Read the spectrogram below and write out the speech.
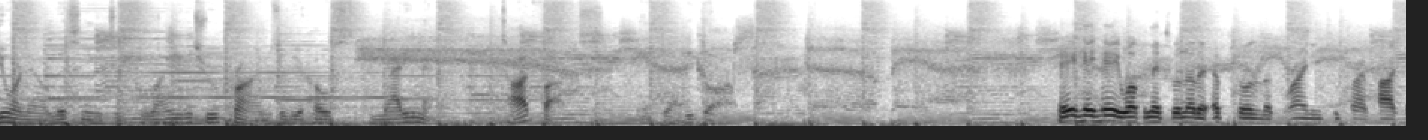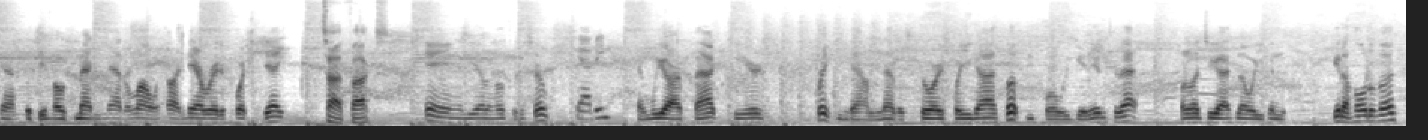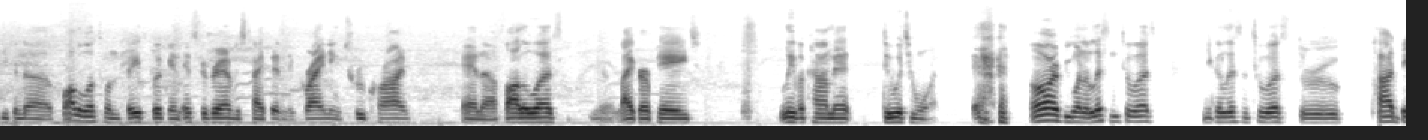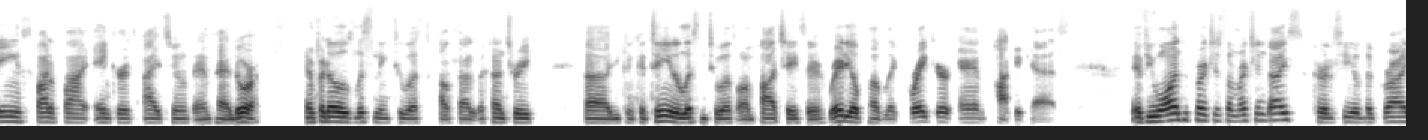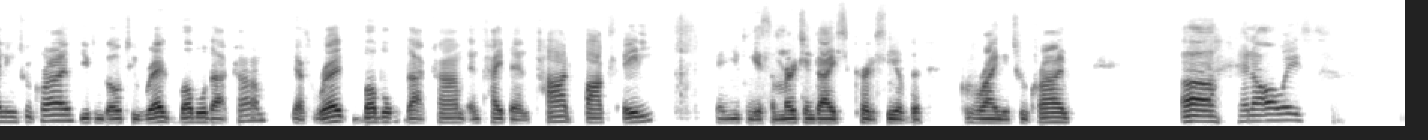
You are now listening to Grinding True Crimes with your hosts, Maddie Matt, Todd Fox, and Gabby Gab. Hey, hey, hey, welcome into another episode of the Grinding True Crime Podcast with your host, Maddie Matt, along with our narrator for today Todd Fox. and the other host of the show. Gabby. And we are back here breaking down another story for you guys. But before we get into that, I want to let you guys know where you can get a hold of us. You can uh, follow us on Facebook and Instagram. Just type in the Grinding True Crime and uh, follow us, you know, like our page, leave a comment, do what you want. or if you want to listen to us, you can listen to us through Podbean, Spotify, Anchors, iTunes, and Pandora. And for those listening to us outside of the country, uh, you can continue to listen to us on Podchaser, Radio Public, Breaker, and Pocket Cast. If you want to purchase some merchandise, courtesy of the Grinding True Crime, you can go to redbubble.com. That's redbubble.com and type in Todd Fox 80, and you can get some merchandise courtesy of the Grinding True Crime. Uh, and always,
